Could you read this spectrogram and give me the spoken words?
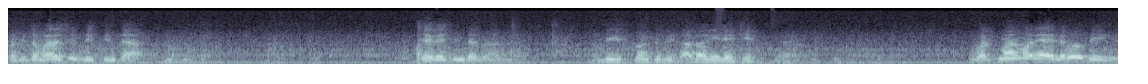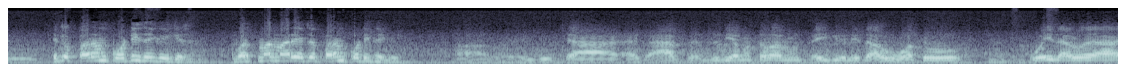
પછી તમારે શું ચિંતા? છે કઈ ચિંતા? બધી રિસ્પોન્સિબિલિટી દાદા લઈ લે છે. વર્તમાનમાં રહે એટલે બહુ થઈ ગયું. એ તો પરમ કોટી થઈ ગઈ કે છે? વર્તમાન મારે એ તો પરમ કોટી થઈ ગઈ. આ દુનિયામાં થવાનું થઈ ગયું નહીં તો આવું હોતું. કોઈ દાડો આ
